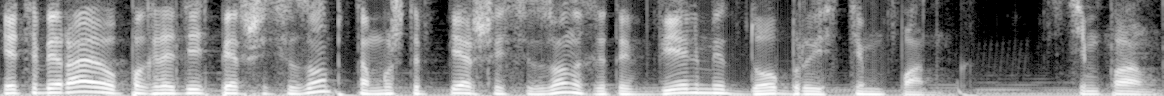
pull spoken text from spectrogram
Я тебе раю паглядзець першы сезон потому что першы сезон гэта вельмі добрый стимпанк. Стимпанк.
